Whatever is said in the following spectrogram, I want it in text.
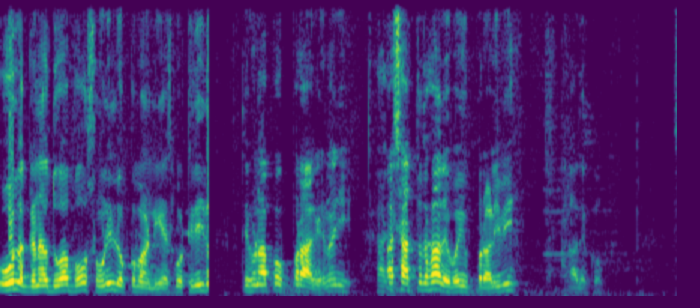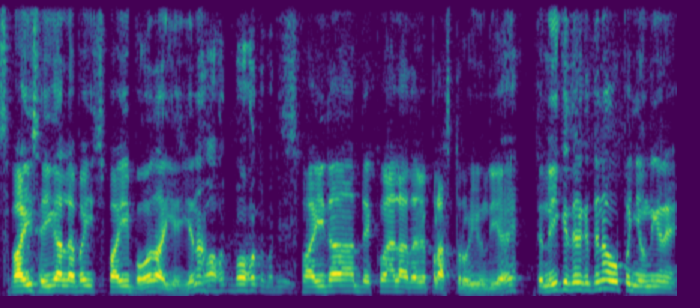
ਉਹ ਲੱਗਣਾ ਉਦੋਂ ਬਾਅਦ ਬਹੁਤ ਸੋਹਣੀ ਲੁੱਕ ਬਣਨੀ ਹੈ ਇਸ ਕੋਠੀ ਦੀ। ਤੇ ਹੁਣ ਆਪਾਂ ਉੱਪਰ ਆ ਗਏ ਨਾ ਜੀ। ਆ ਛੱਤ ਦਿਖਾ ਦਿਓ ਬਾਈ ਉੱਪਰ ਵਾਲੀ ਵੀ। ਆ ਦੇਖੋ। ਸਫ਼ਾਈ ਸਹੀ ਗੱਲ ਹੈ ਬਾਈ ਸਫ਼ਾਈ ਬਹੁਤ ਆਈ ਹੈ ਜੀ ਨਾ? ਬਹੁਤ ਬਹੁਤ ਵਧੀਆ। ਸਫ਼ਾਈ ਦਾ ਦੇਖੋ ਐ ਲੱਗਦਾ ਜਿਵੇਂ ਪਲਸਤਰ ਹੋਈ ਹੁੰਦੀ ਹੈ ਇਹ। ਤੇ ਨਹੀਂ ਕਿਤੇ ਨਾ ਕਿਤੇ ਨਾ ਉਹ ਪਈਆਂ ਹੁੰਦੀਆਂ ਨੇ।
